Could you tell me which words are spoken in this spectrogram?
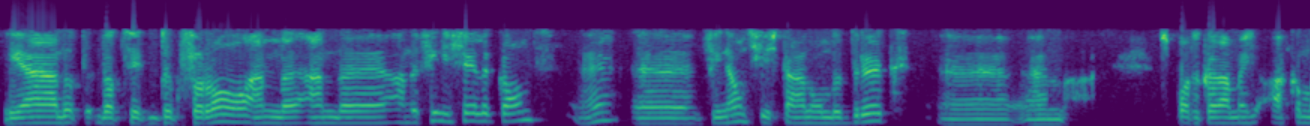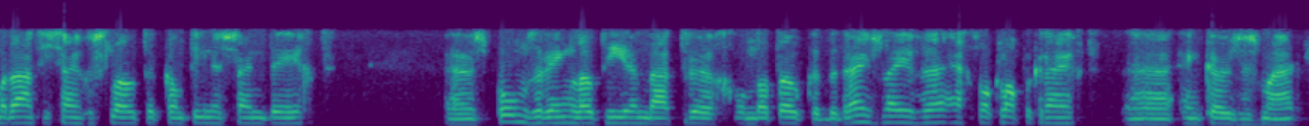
Ja, dat, dat zit natuurlijk vooral aan de, aan de, aan de financiële kant. Hè. financiën staan onder druk. Um, sportaccommodaties zijn gesloten, kantines zijn dicht. Uh, sponsoring loopt hier en daar terug, omdat ook het bedrijfsleven echt wel klappen krijgt uh, en keuzes maakt.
